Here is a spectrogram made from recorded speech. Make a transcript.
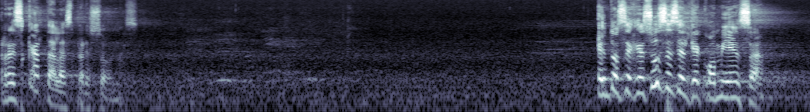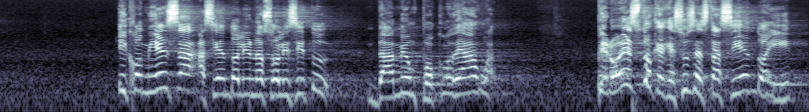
rescata a las personas. Entonces Jesús es el que comienza y comienza haciéndole una solicitud, dame un poco de agua. Pero esto que Jesús está haciendo ahí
